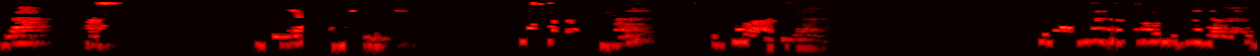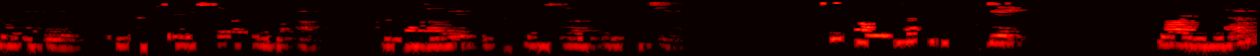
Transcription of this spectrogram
dia pas dia masalahnya itu ada tidak ada tahu di mana itu itu itu surat al-baqarah al-baqarah itu surat al-baqarah Sehingga di Marina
